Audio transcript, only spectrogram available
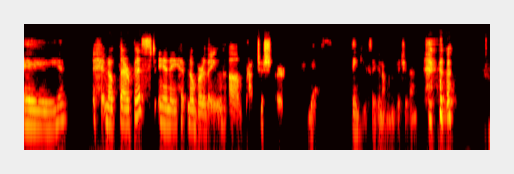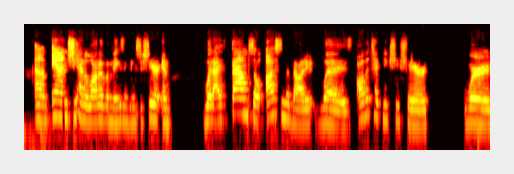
a hypnotherapist and a hypnobirthing um, practitioner. Yes. Thank you, because I did not want to butcher that. um, and she had a lot of amazing things to share. And what I found so awesome about it was all the techniques she shared were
